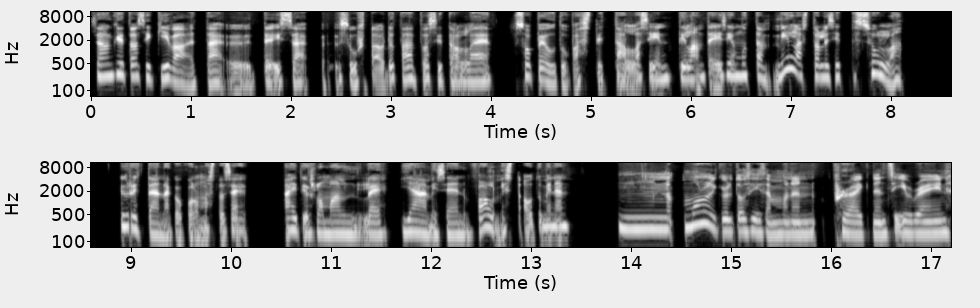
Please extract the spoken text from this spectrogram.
se on kyllä tosi kiva, että töissä suhtaudutaan tosi tolleen sopeutuvasti tällaisiin tilanteisiin, mutta millaista oli sitten sulla yrittäjän näkökulmasta se äitiyslomalle jäämiseen valmistautuminen? Mm, no, mulla oli kyllä tosi semmoinen pregnancy brain,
